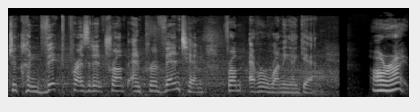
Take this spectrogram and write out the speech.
to convict President Trump and prevent him from ever running again. All right.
